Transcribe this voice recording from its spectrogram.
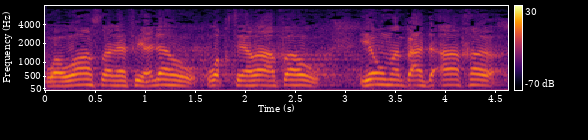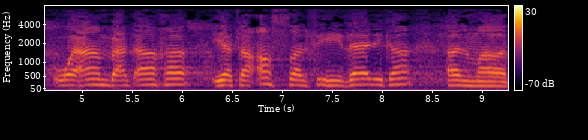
وواصل فعله واقترافه يوما بعد آخر وعام بعد آخر يتأصل فيه ذلك المرض.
